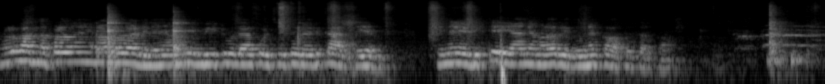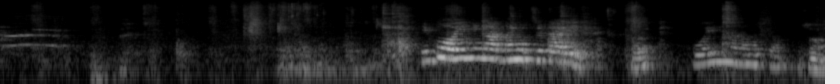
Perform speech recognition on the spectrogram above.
നിങ്ങൾ വന്നപ്പോഴൊന്നും നിങ്ങൾ കണ്ടില്ല? ഞാൻ തിമ്പിയിട്ടില്ല കുളിച്ചിട്ടുള്ള ഒരു കഥയാണ്. പിന്നെ എഡിറ്റ് ചെയ്യാൻ നമ്മളെ ഋതുവിനെ കാത്തു തരണം ഈ പോയി നീ കണ്ണം മുറിച്ചിട്ടാലേ ആ? പോയി നീ കണ്ണം മുറിച്ചോ ആ.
